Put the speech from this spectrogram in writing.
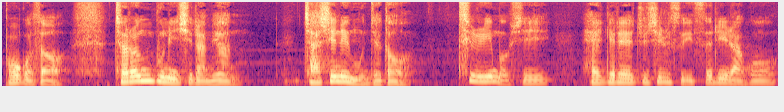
보고서 저런 분이시라면 자신의 문제도 틀림없이 해결해 주실 수 있으리라고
